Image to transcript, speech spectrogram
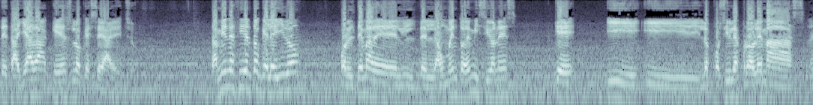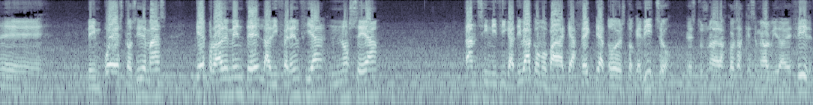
detallada qué es lo que se ha hecho. También es cierto que he leído por el tema del, aumento de emisiones que, y, los posibles problemas eh, de impuestos y demás, que probablemente la diferencia no sea tan significativa como para que afecte a todo esto que he dicho. Esto es una de las cosas que se me ha olvidado decir.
